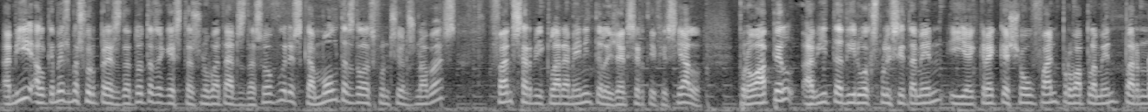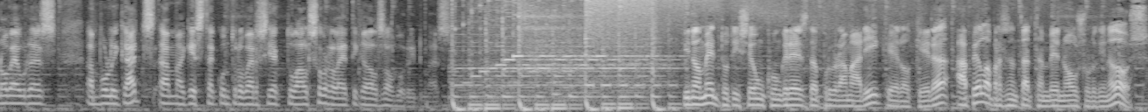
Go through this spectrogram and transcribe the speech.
a mi el que més m'ha sorprès de totes aquestes novetats de software és que moltes de les funcions noves fan servir clarament intel·ligència artificial, però Apple evita dir-ho explícitament i crec que això ho fan probablement per no veure's embolicats amb aquesta controvèrsia actual sobre l'ètica dels algoritmes. Finalment, tot i ser un congrés de programari, que era el que era, Apple ha presentat també nous ordinadors.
